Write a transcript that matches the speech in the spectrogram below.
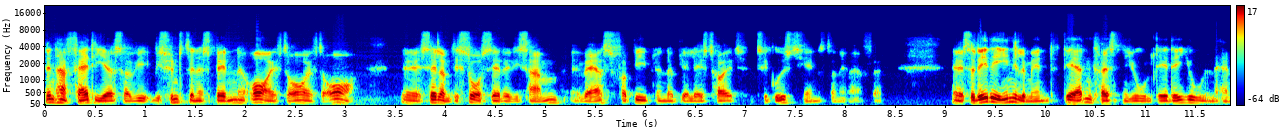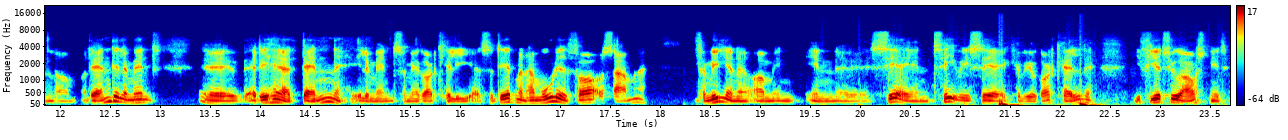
den har fat i os, og vi, vi synes, den er spændende år efter år efter år, øh, selvom det stort set er de samme øh, vers fra Bibelen, der bliver læst højt til gudstjenesterne i hvert fald. Øh, så det er det ene element, det er den kristne jul, det er det julen handler om. Og det andet element øh, er det her dannende element, som jeg godt kan lide. Altså det, at man har mulighed for at samle familierne om en, en øh, serie, en tv-serie, kan vi jo godt kalde det, i 24 afsnit,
